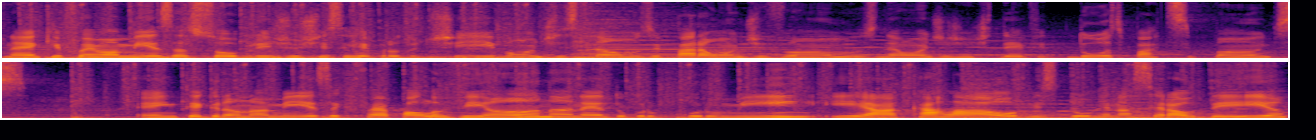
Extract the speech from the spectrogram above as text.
né, que foi uma mesa sobre justiça reprodutiva, onde estamos e para onde vamos, né, onde a gente teve duas participantes é, integrando a mesa, que foi a Paula Viana, né, do Grupo Curumim, e a Carla Alves, do Renascer Aldeia.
